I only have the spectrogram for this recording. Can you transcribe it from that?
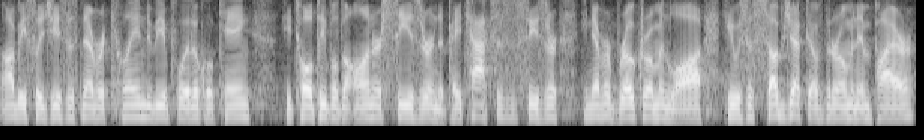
Obviously, Jesus never claimed to be a political king. He told people to honor Caesar and to pay taxes to Caesar. He never broke Roman law. He was a subject of the Roman Empire.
